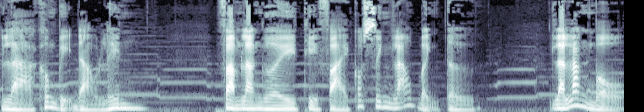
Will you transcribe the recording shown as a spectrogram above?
là không bị đào lên. Phạm là người thì phải có sinh lão bệnh tử. Là lăng mộ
